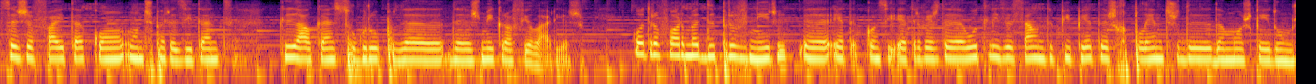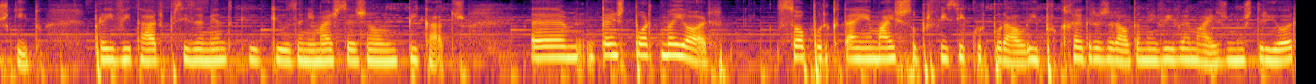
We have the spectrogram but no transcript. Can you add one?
seja feita com um desparasitante que alcance o grupo da, das microfilárias. Outra forma de prevenir uh, é, é, através da utilização de pipetas repelentes de, da mosca e do mosquito, para evitar precisamente que, que os animais sejam picados. Um, cães de porte maior, só porque têm mais superfície corporal e porque, regra geral, também vivem mais no exterior,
